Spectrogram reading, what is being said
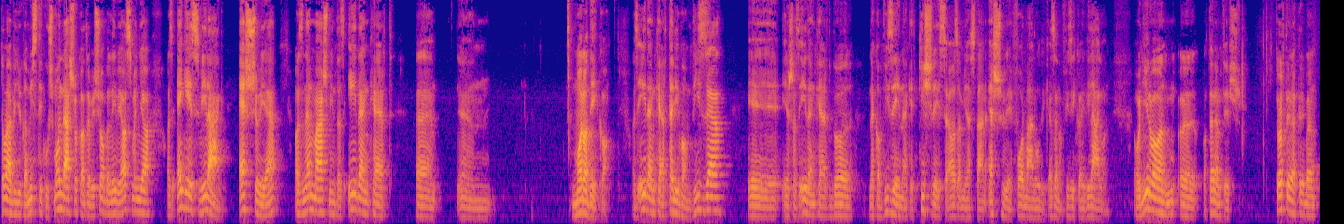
Tovább vigyük a misztikus mondásokat, Rabbi Sobben Lévi azt mondja, az egész világ esője az nem más, mint az édenkert eh, eh, maradéka. Az édenkert teli van vízzel, és az édenkertből nek a vizének egy kis része az, ami aztán esőé formálódik ezen a fizikai világon. Ahogy írva van a teremtés történetében,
